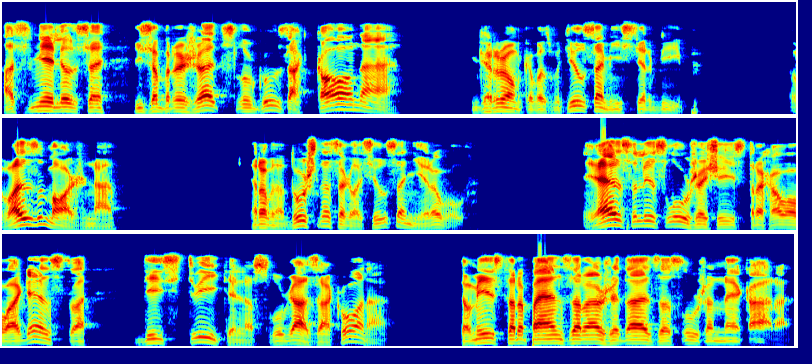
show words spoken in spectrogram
осмелился изображать слугу закона? Громко возмутился мистер Бип. Возможно. Равнодушно согласился Нира Вулф. Если служащий страхового агентства действительно слуга закона, то мистера Пензера ожидает заслуженная кара.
